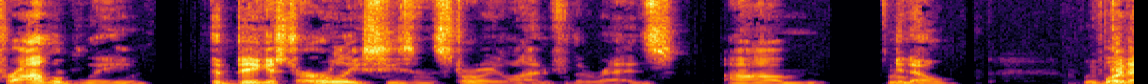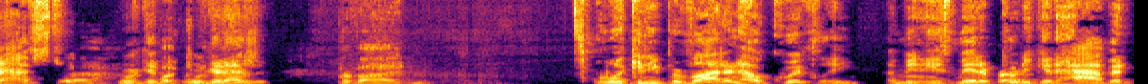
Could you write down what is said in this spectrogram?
probably the biggest early season storyline for the Reds. Um, you know, we're gonna have yeah. we're gonna we're gonna have, provide what can he provide and how quickly? I mean, he's made a pretty right. good habit,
